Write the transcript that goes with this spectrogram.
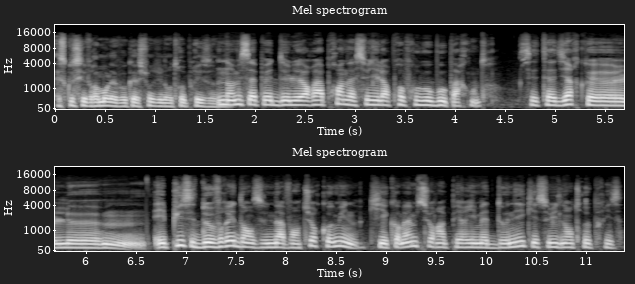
Est-ce que c'est vraiment la vocation d'une entreprise? Non, mais ça peut être de leur apprendre à soigner leurs propres bobos, par contre. C'est-à-dire que le. Et puis, c'est d'œuvrer dans une aventure commune, qui est quand même sur un périmètre donné, qui est celui de l'entreprise.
